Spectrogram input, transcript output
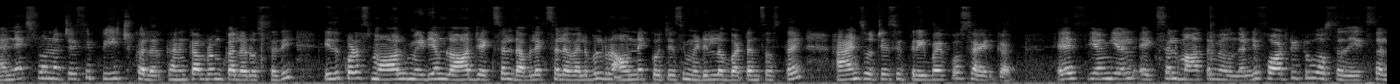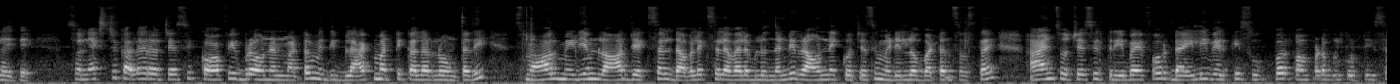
అండ్ నెక్స్ట్ వన్ వచ్చేసి పీచ్ కలర్ కనకాంబరం కలర్ వస్తుంది. ఇది కూడా small medium large XL double XL available round neck వచ్చేసి మిడిల్లో బటన్స్ వస్తాయి. హ్యాండ్స్ వచ్చేసి three by four side cut S M L XL మాత్రమే ఉందండి. ఫార్టీ టూ వస్తుంది ఎక్సెల్ అయితే. సో నెక్స్ట్ కలర్ వచ్చేసి కాఫీ బ్రౌన్ అనమాట ఇది బ్లాక్ మట్టి కలర్లో ఉంటది. Small medium large XL double XL available ఉందండి. రౌండ్ నెక్ వచ్చేసి మిడిల్లో బటన్స్ వస్తాయి. హ్యాండ్స్ వచ్చేసి త్రీ బై ఫోర్ డైలీ వేర్కి super comfortable kurtis.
